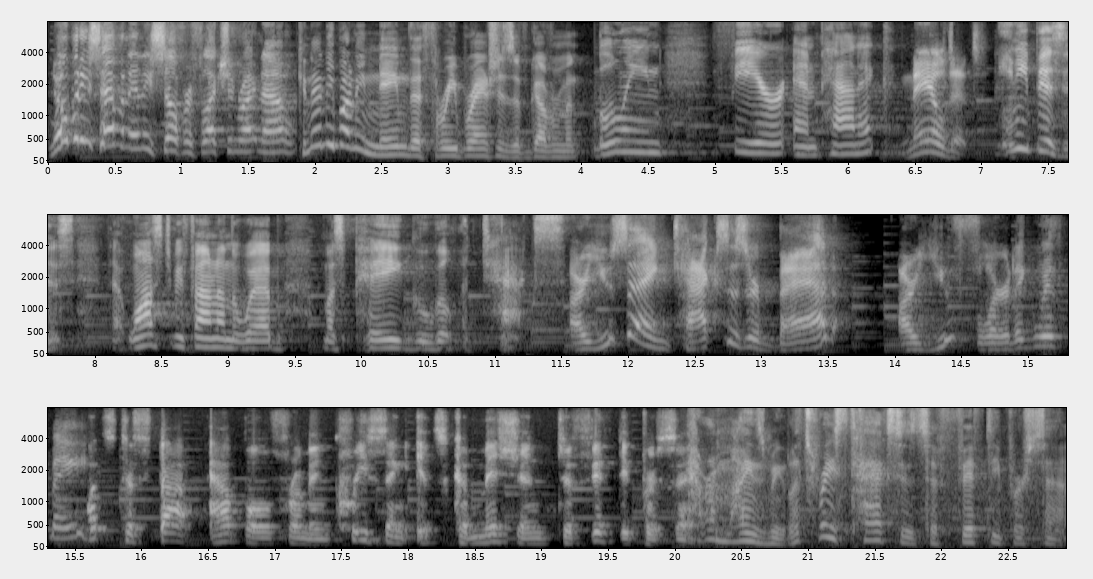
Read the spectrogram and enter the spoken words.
Nobody's having any self-reflection right now. Can anybody name the three branches of government? Bullying, fear, and panic. Nailed it. Any business that wants to be found on the web must pay Google a tax. Are you saying taxes are bad? Are you flirting with me? What's to stop Apple from increasing its commission to 50%? That reminds me, let's raise taxes to 50%.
